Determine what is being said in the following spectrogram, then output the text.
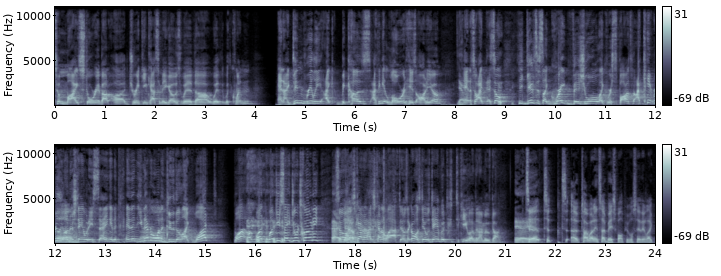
to my story about uh, drinking Casamigos with uh, with with Quentin, and I didn't really like because I think it lowered his audio. Yep. And so I so he gives this like great visual like response, but I can't really uh. understand what he's saying, and and then you never want to uh. do the like what. What what what what'd you say, George Clooney? So I, know. just kind of I just kind of laughed and I was like, oh, it was damn good tequila, and then I moved on. Yeah, yeah. to to, to uh, talk about inside baseball, people say they like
